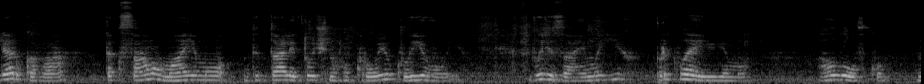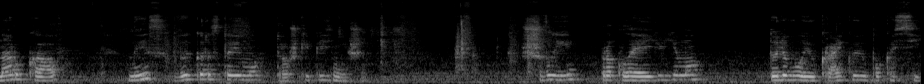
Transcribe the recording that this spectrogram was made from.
Для рукава так само маємо деталі точного крою клеєвої. Вирізаємо їх, приклеюємо головку на рукав, низ використаємо трошки пізніше. Шви проклеюємо дольовою крайкою по косі.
